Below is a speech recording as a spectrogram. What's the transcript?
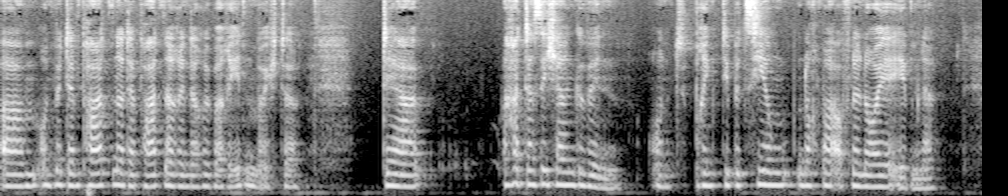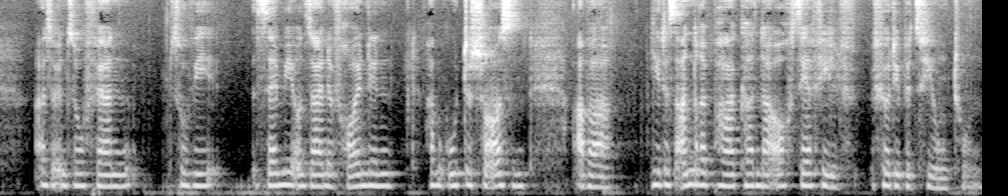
ähm, und mit dem Partner, der Partnerin darüber reden möchte, der hat da sicher einen Gewinn und bringt die Beziehung nochmal auf eine neue Ebene. Also insofern, so wie Sammy und seine Freundin haben gute Chancen, aber jedes andere Paar kann da auch sehr viel für die Beziehung tun.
